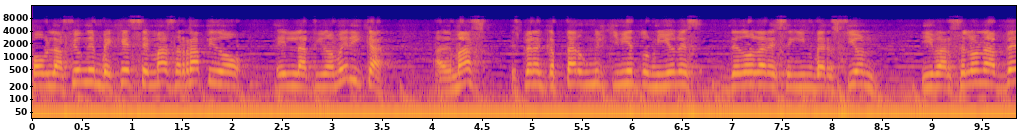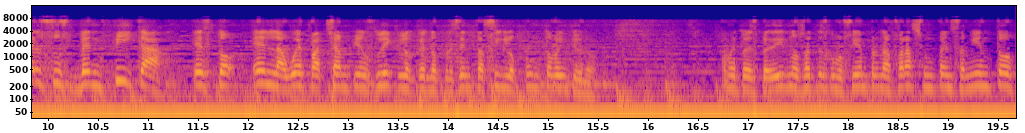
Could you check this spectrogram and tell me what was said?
Población envejece más rápido en Latinoamérica. Además, esperan captar 1.500 millones de dólares en inversión. Y Barcelona versus Benfica. Esto en la UEFA Champions League, lo que nos presenta siglo punto 21. Momento de despedirnos. Antes, como siempre, una frase, un pensamiento,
